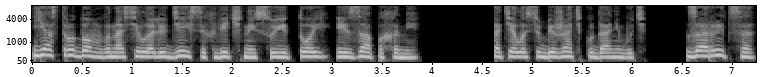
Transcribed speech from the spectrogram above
Я с трудом выносила людей с их вечной суетой и запахами. Хотелось убежать куда-нибудь, зарыться,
